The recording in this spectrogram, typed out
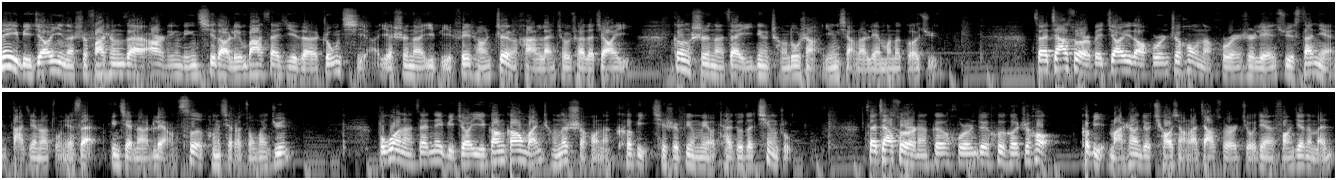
那一笔交易呢是发生在二零零七到零八赛季的中期啊，也是呢一笔非常震撼篮球圈的交易，更是呢在一定程度上影响了联盟的格局。在加索尔被交易到湖人之后呢，湖人是连续三年打进了总决赛，并且呢两次捧起了总冠军。不过呢，在那笔交易刚刚完成的时候呢，科比其实并没有太多的庆祝。在加索尔呢跟湖人队会合之后，科比马上就敲响了加索尔酒店房间的门。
